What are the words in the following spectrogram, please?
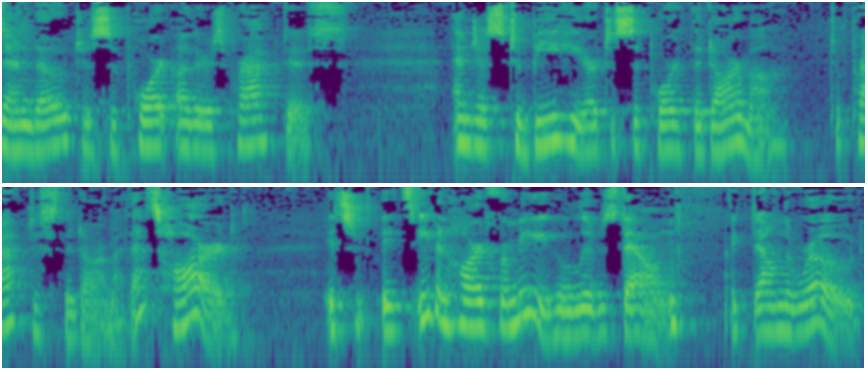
Zendo, to support others' practice, and just to be here to support the Dharma, to practice the Dharma, that's hard it's it's even hard for me who lives down like down the road.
